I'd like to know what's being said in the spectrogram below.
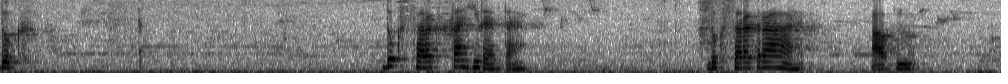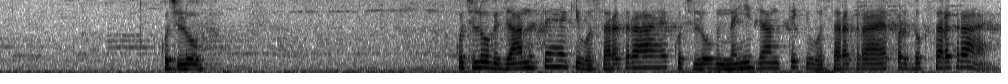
दुख दुख सरकता ही रहता है। दुख सरक रहा है आप में। कुछ लोग कुछ लोग जानते हैं कि वो सरक रहा है, कुछ लोग नहीं जानते कि वो सरक रहा है, पर दुख सरक रहा है।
